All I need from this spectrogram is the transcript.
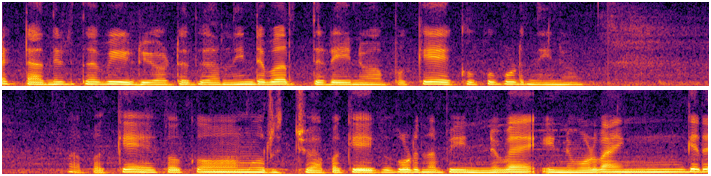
എട്ടാം തീയതി എടുത്ത വീഡിയോ ഇട്ടത് അന്ന് എന്റെ ബർത്ത്ഡേനു അപ്പോൾ കേക്കൊക്കെ കൊടുന്നീനു. അപ്പോൾ കേക്കൊക്കെ മുറിച്ചു. അപ്പോൾ കേക്ക് കൊടുന്നപ്പോൾ ഇന്ന് ഇന്നുമോൾ ഭയങ്കര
